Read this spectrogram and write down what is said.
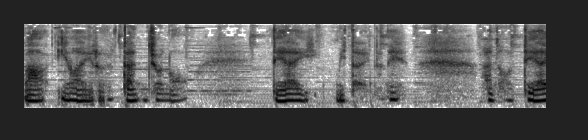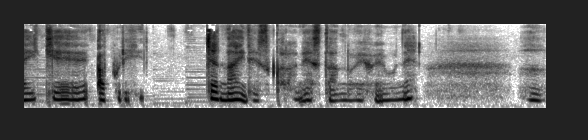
まあ、いわゆる男女の出会いみたいなね、あの、出会い系アプリじゃないですからね、スタンド FM ね。うん、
